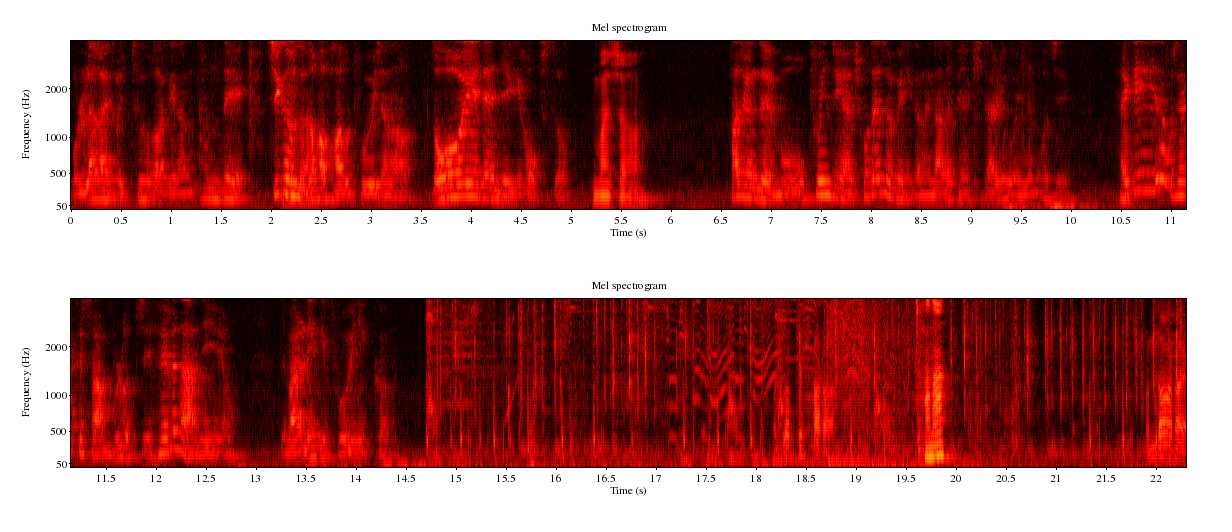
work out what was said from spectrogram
올라가는 거 유튜브 각이긴 한- 한데 지금 맞아. 너가 봐도 보이잖아. 너에 대한 얘기가 없어. 맞아 사실 근데 뭐 오프 인증이 아니라 초대석이니까 그냥 나는 그냥 기다리고 있는 거지. 핵이라고 생각했으면 안 불렀지. 핵은 아니에요. 근데 말린 게 보이니까. 앞에 살아. 하나? 언더 알아요.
